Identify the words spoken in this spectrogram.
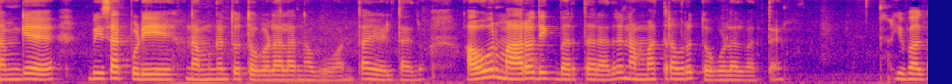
ನಮಗೆ ಬೀಸಾಕ್ಬಿಡಿ ನಮಗಂತೂ ತೊಗೊಳಲ್ಲ ನಾವು ಅಂತ ಹೇಳ್ತಾಯಿದ್ರು ಅವ್ರು ಮಾರೋದಕ್ಕೆ ಬರ್ತಾರೆ, ಆದರೆ ನಮ್ಮ ಹತ್ರ ಅವರು ತೊಗೊಳಲ್ವಂತೆ. ಇವಾಗ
